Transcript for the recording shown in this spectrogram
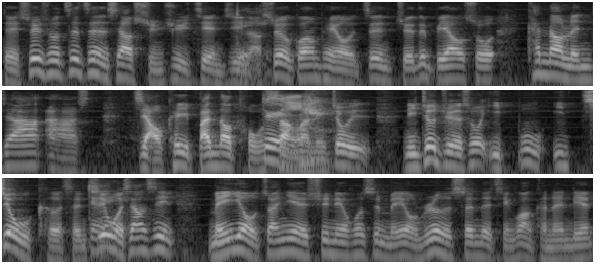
对，所以说这真的是要循序渐进了。所有观众朋友，真绝对不要说看到人家啊脚可以搬到头上了，你就你就觉得说一步一就可成。其实我相信，没有专业训练或是没有热身的情况，可能连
